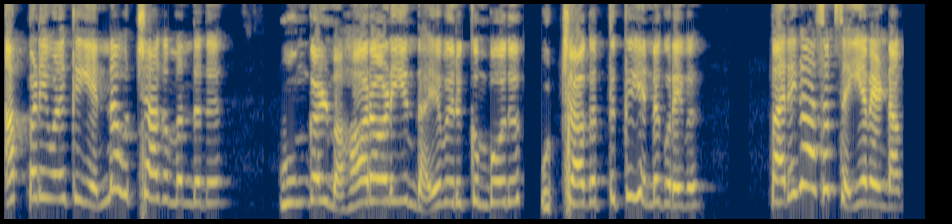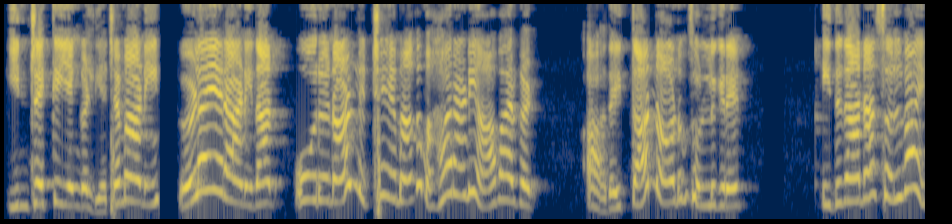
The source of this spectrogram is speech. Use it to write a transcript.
அப்படி உனக்கு என்ன உற்சாகம் வந்தது? உங்கள் மகாராணியின் தயவு இருக்கும் போது உற்சாகத்துக்கு என்ன குறைவு? பரிகாசம் செய்ய வேண்டாம். இன்றைக்கு எங்கள் எஜமானி இளையராணிதான் ஒரு நாள் நிச்சயமாக மகாராணி ஆவார்கள். அதைத்தான் நானும் சொல்லுகிறேன். இதுதானா சொல்வாய்?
